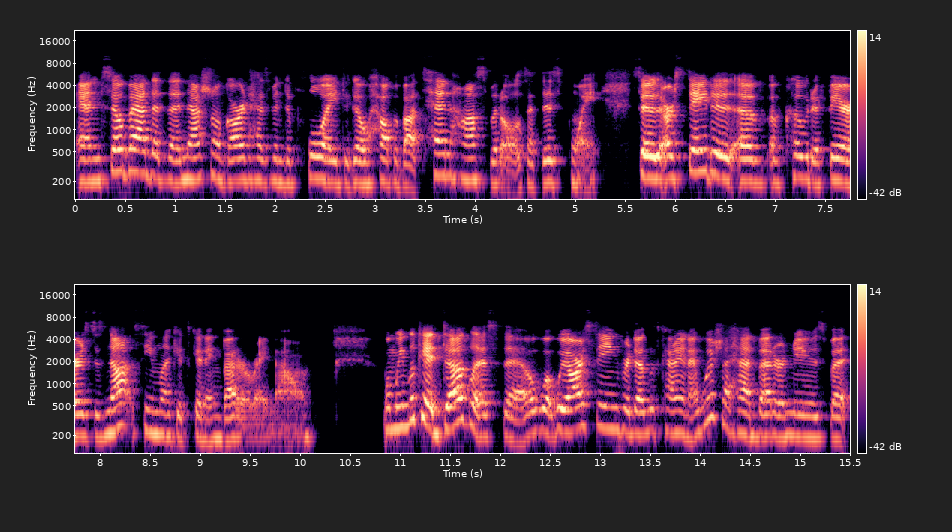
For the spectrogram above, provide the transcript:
And so bad that the National Guard has been deployed to go help about 10 hospitals at this point. So our state of, of COVID affairs does not seem like it's getting better right now. When we look at Douglas, though, what we are seeing for Douglas County, and I wish I had better news, but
